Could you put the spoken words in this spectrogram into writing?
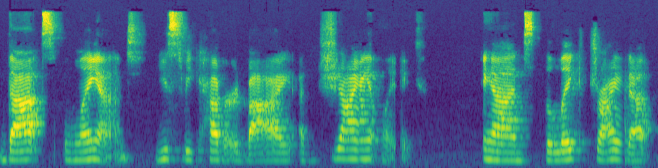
that land used to be covered by a giant lake and the lake dried up.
